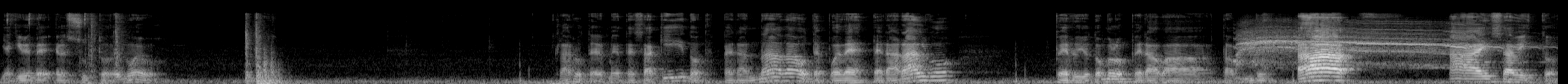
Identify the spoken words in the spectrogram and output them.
Y aquí viene el susto de nuevo. Claro, te metes aquí, no te esperas nada o te puedes esperar algo pero yo no me lo esperaba también. ¡Ah! Ahí se ha visto.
